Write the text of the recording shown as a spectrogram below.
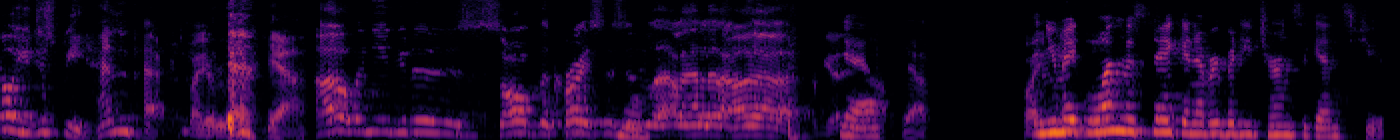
no, you just be henpecked by everybody. yeah. oh, we need you to solve the crisis and blah blah blah. Ah, forget Yeah. it. Yeah. Fight And you make one mistake and everybody turns against you.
